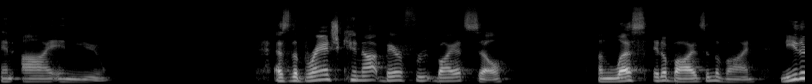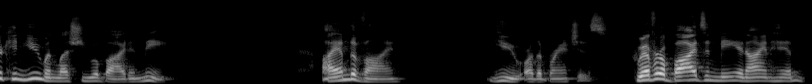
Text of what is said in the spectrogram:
and I in you. As the branch cannot bear fruit by itself unless it abides in the vine, neither can you unless you abide in me. I am the vine, you are the branches. Whoever abides in me and I in him,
